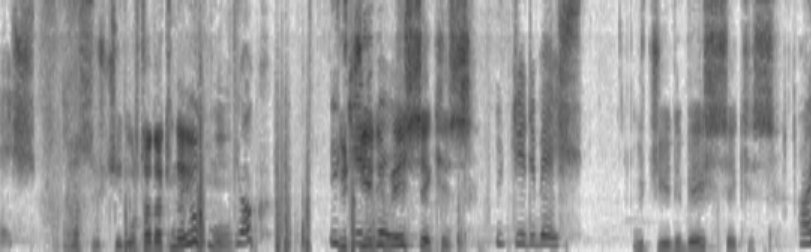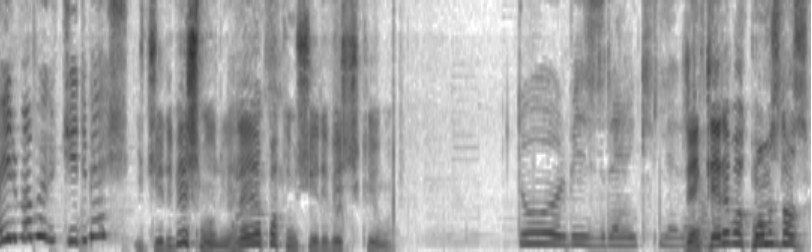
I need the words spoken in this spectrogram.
5. Nasıl 3 7? Ortadakinde yok mu? Yok. 3, 7, 5, 8. 3, 7, 5. 3, 7, 5, 8. Hayır baba 3, 7, 5. 3, 7, 5 mi oluyor? Hele yap bakayım 3, 7, 5 çıkıyor mu? Dur biz renklere. Renklere bakmamız lazım.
